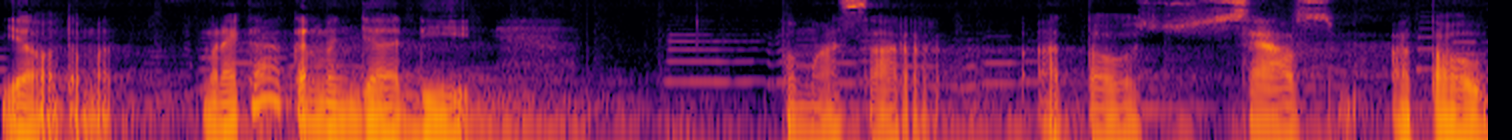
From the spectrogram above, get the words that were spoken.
ya otomatis mereka akan menjadi pemasar atau sales atau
